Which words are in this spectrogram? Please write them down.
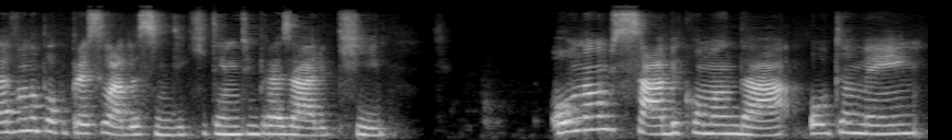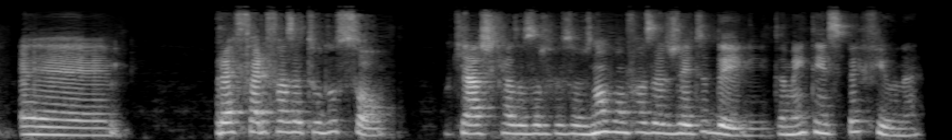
Levando um pouco para esse lado, assim, de que tem muito empresário que ou não sabe comandar, ou também é, prefere fazer tudo só. Porque acha que as outras pessoas não vão fazer do jeito dele. Também tem esse perfil, né?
